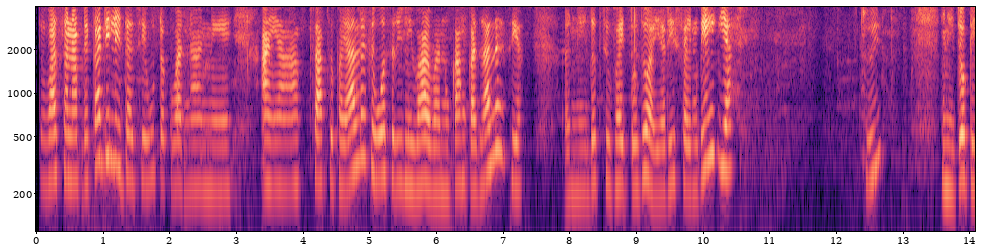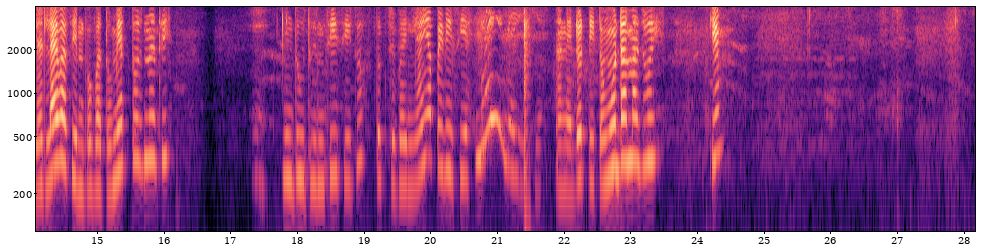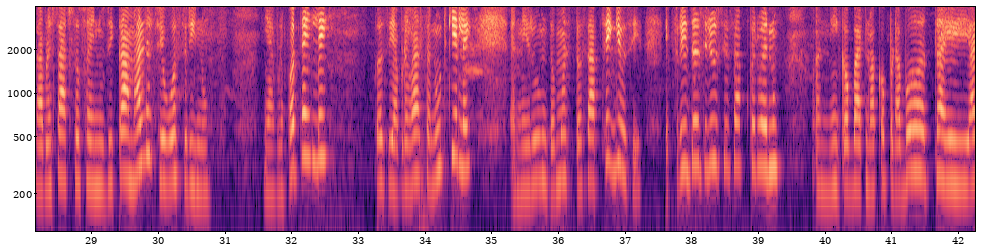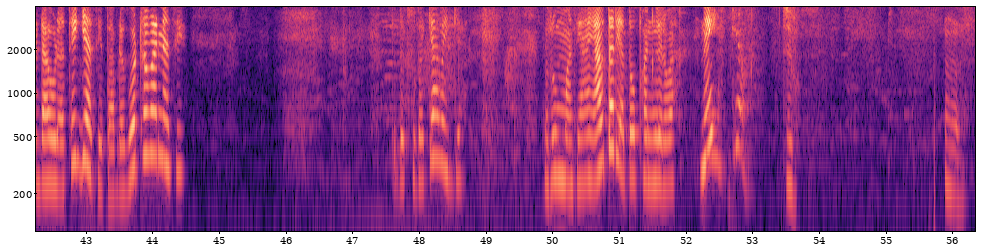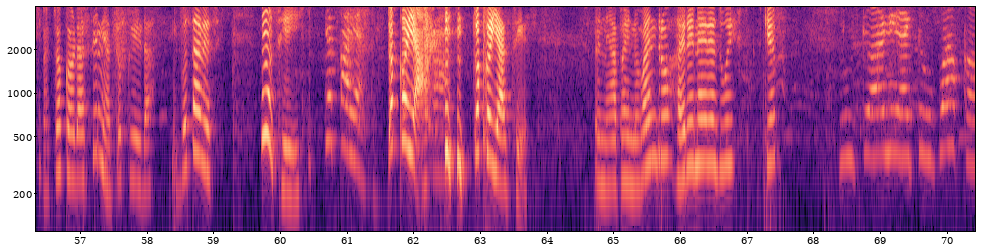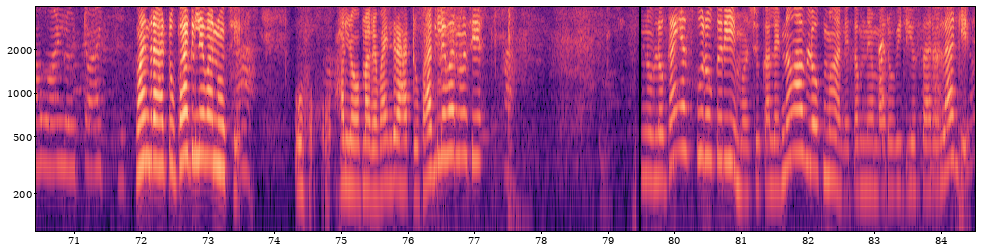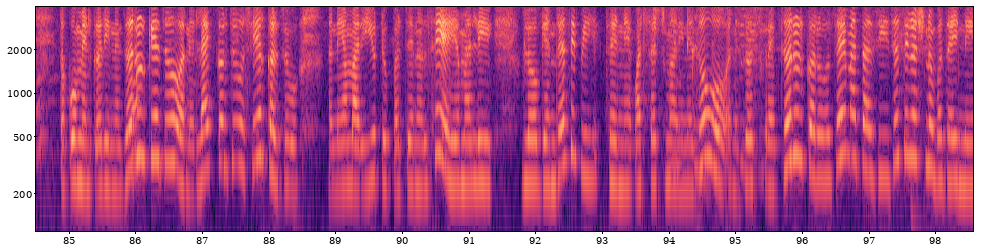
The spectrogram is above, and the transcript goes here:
તો વાસણ આપણે કાઢી લીધા છે ઉટકવાના ને અહીંયા સાફ સફાઈ હાલે છે ઓસરીની વાળવાનું કામકાજ હાલે છે. અને દક્ષુભાઈ તો જો અહીંયા રિસાઈને બેસી ગયા. જોયું? એની ચોકલેટ લાવ્યા છે ને પપ્પા તો મેકતો જ નથી. દૂધની સીસી જો દક્ષુભાઈની અહીંયા પડી છે. અને ડટ્ટી તો મોઢામાં જ હોય. કેમ? તો આપણે સાફ સફાઈનું જે કામ હાલે છે ઓસરીનું એ આપણે પતાવી લઈ પછી આપણે વાસણ ઉટકી લઈ અને રૂમ તો મસ્ત સાફ થઈ ગયો છે. એક ફ્રીજ જ રહ્યું છે સાફ કરવાનું અને કબાટમાં કપડાં બધા આડાવડા થઈ ગયા છે તો આપણે ગોઠવવાના છે. તો દક્ષુભાઈ ક્યાં વહી ગયા? રૂમમાંથી અહીંયા આવતા રહ્યા તોફાન કરવા? નહીં? જો હમ, આ ચકડા છે ને આ ચકડા એ બતાવે છે. શું છે એ ચકયા ચકયા છે. અને આ ભાઈનો વાંદરો હારે નારે જ હોય. કેમ? વાંદરા હાટું ભાગ લેવાનો છે? ઓહો હાલો અમારે વાંદરા હાટું ભાગ લેવાનો છે. નો વ્લોગ અહીંયા જ પૂરો કરીએ. મળશું કાલે નવા વ્લોગમાં અને તમને અમારો વીડિયો સારો લાગે તો કોમેન્ટ કરીને જરૂર કહેજો અને લાઈક કરજો શેર કરજો. અને અમારી યુટ્યુબ પર ચેનલ છે એમાંલી વ્લોગ એન્ડ રેસીપી જઈને એકવાર સર્ચ મારીને જોવો અને સબસ્ક્રાઈબ જરૂર કરો. જય માતાજી, જય શ્રી કૃષ્ણ બધાઈને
